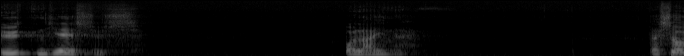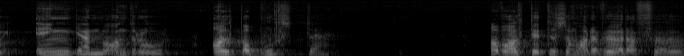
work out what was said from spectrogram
uten Jesus alene. De så ingen, med andre ord. Alt var borte av alt dette som hadde vært der før.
